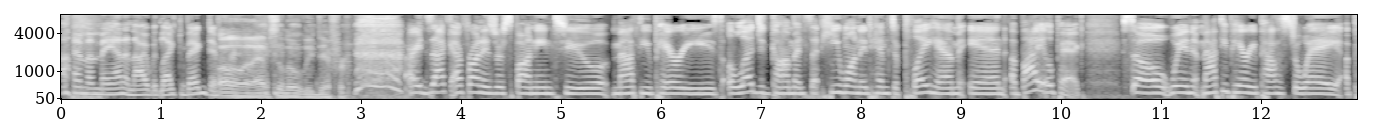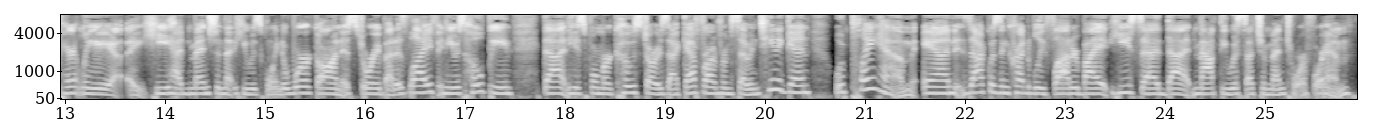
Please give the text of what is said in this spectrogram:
I'm a man and I would like to beg different. Oh, absolutely different. All right, Zac Efron is responding to Matthew Perry's alleged comments that he wanted him to play him in a biopic. So, when Matthew Perry passed away, apparently uh, he had mentioned that he was going to work on a story about his life, and he was hoping that his former co star, Zac Efron from 17 again, would play him. And Zac was incredibly flattered by it. He said that Matthew was such a mentor for him.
